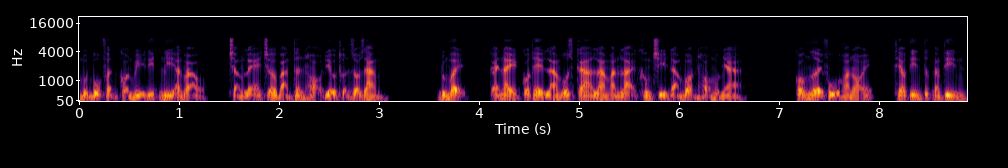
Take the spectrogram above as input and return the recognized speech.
một bộ phận còn bị Disney ăn vào, chẳng lẽ chờ bản thân họ điều thuận rõ ràng? Đúng vậy, cái này có thể làm oscar làm ăn lại không chỉ đám bọn họ một nhà. Có người phụ hòa nói, theo tin tức đáng tin,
